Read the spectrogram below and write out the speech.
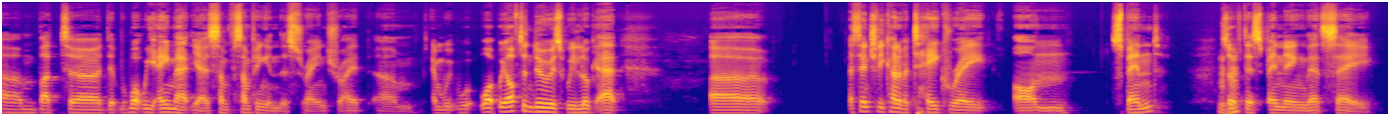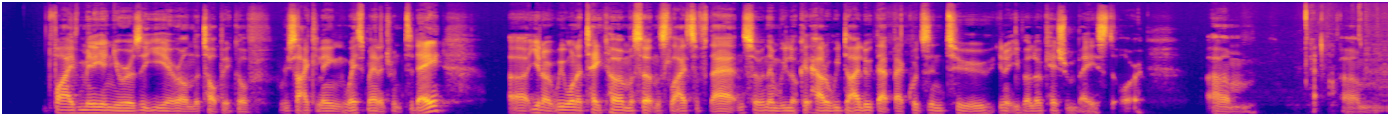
Um, but uh, the, what we aim at, yeah, is some, something in this range, right? Um, and we, w- what we often do is we look at uh, essentially kind of a take rate on spend. Mm-hmm. So if they're spending, let's say, five million euros a year on the topic of recycling waste management today, uh, you know, we want to take home a certain slice of that, and so and then we look at how do we dilute that backwards into you know either location based or um, um,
